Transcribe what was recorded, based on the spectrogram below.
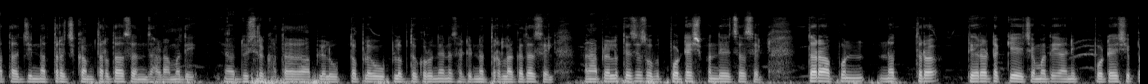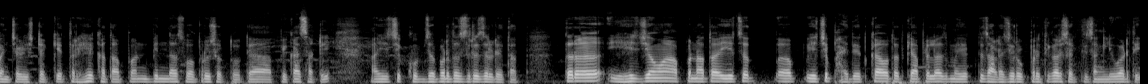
आता जी नत्राची कमतरता असेल झाडामध्ये दुसरं खतं आपल्याला उप उपलब्ध करून देण्यासाठी नत्र लागत असेल आणि आपल्याला त्याच्यासोबत पोटॅश पण द्यायचं असेल तर आपण नत्र तेरा टक्के याच्यामध्ये आणि पोटॅश पंचेचाळीस टक्के. तर हे खत आपण बिंदास वापरू शकतो त्या पिकासाठी. आणि याचे खूप जबरदस्त रिझल्ट येतात. तर हे जेव्हा आपण आता याचं याचे फायदे काय होतात की आपल्याला मग एक तर झाडाची रोगप्रतिकारशक्ती चांगली वाढते.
